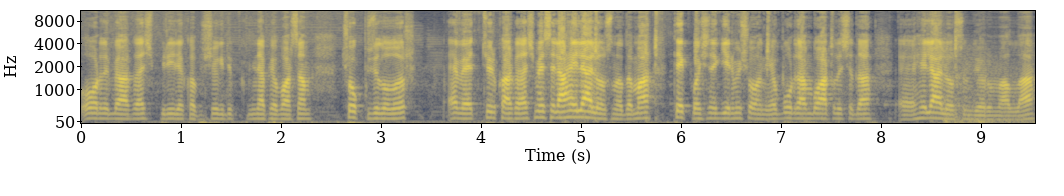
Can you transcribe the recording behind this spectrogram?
Orada bir arkadaş biriyle kapışıyor. Gidip clean yaparsam çok güzel olur. Evet Türk arkadaş mesela helal olsun adama. Tek başına girmiş oynuyor. Buradan bu arkadaşa da e, helal olsun diyorum valla.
